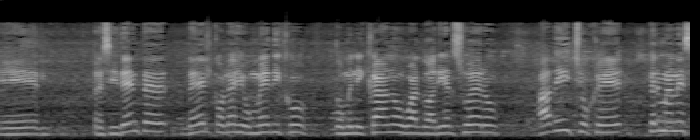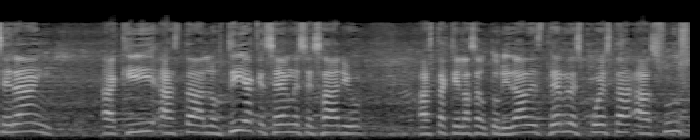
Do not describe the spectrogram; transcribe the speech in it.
el presidente del Colegio Médico Dominicano, Waldo Ariel Suero, ha dicho que permanecerán aquí hasta los días que sean necesarios, hasta que las autoridades den respuesta a sus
